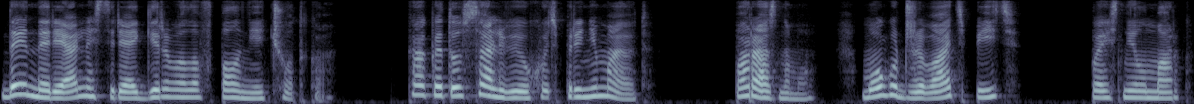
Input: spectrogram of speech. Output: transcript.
да и на реальность реагировала вполне четко. Как эту сальвию хоть принимают? По-разному. Могут жевать, пить, пояснил Марк.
